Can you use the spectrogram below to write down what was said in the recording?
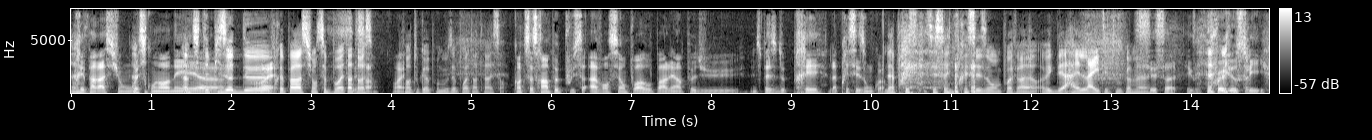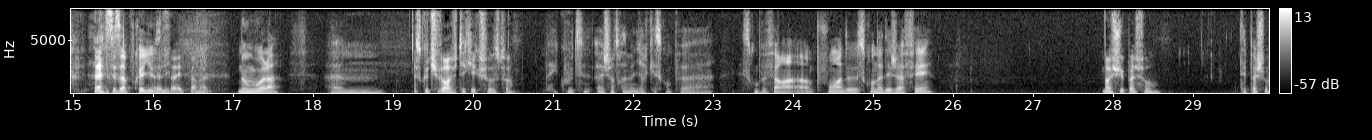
Un- préparation, où est-ce qu'on en est. Un petit épisode de ouais. préparation, ça pourrait être intéressant. ça, ouais. Enfin, en tout cas pour nous ça pourrait être intéressant. Quand ça sera un peu plus avancé, on pourra vous parler un peu du une espèce de pré, la pré-saison quoi. Pré- c'est ça, une pré-saison, on pourrait faire avec des highlights et tout comme. C'est ça, exact. Previously. c'est ça, previously. ça va être pas mal. Donc voilà. Euh, Est-ce que tu veux rajouter quelque chose, toi? bah, écoute, je suis en train de me dire qu'est-ce qu'on peut, est-ce qu'on peut faire un, un point de ce qu'on a déjà fait? Moi, je suis pas chaud. T'es pas chaud?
